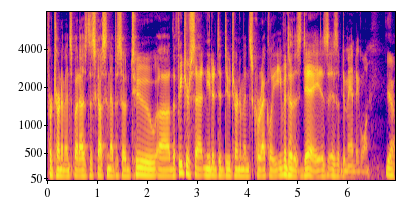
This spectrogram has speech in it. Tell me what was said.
for tournaments. But as discussed in episode two, uh, the feature set needed to do tournaments correctly, even to this day, is is a demanding one. Yeah.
